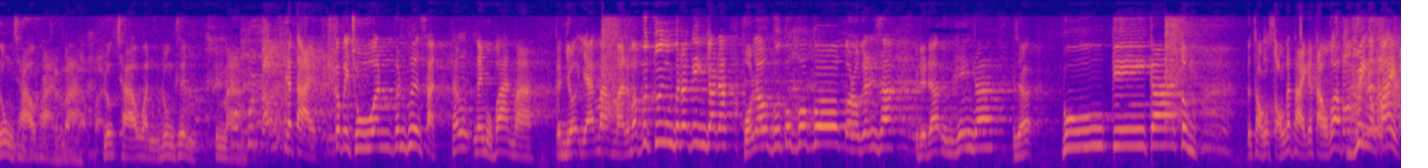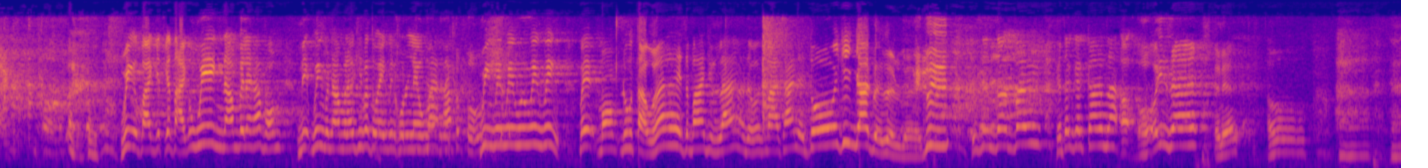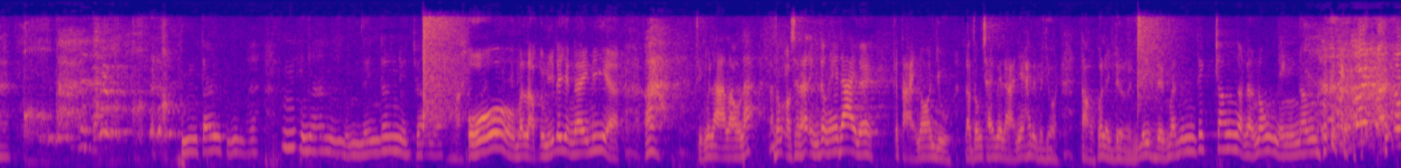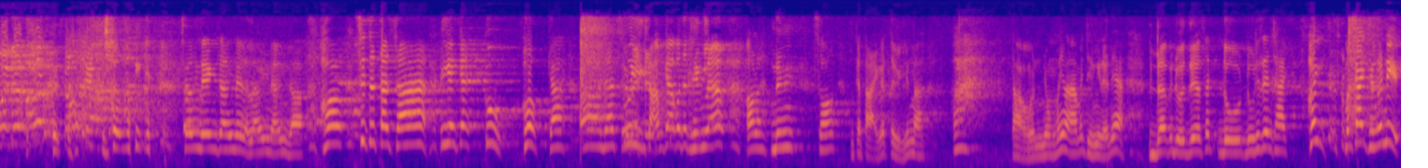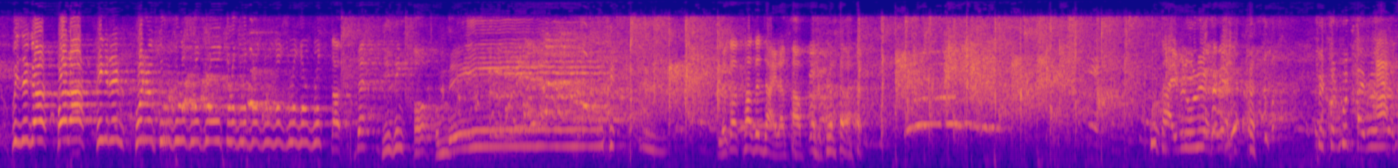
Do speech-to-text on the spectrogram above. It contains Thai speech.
รุ่งเช้าผ่านมา ลูกเช้าวันรุ่งขึ้นขึ้นมา กระต่ายก็ไปชวนเพื่อนๆสัตว์ทั้งในหมู่บ้านมากันเยอะแยะมากมายแล้วมาปุ๊บจุ้ยบรากิงกันนะโหแล้วกูกูกูกูก็เรกันที่ซะเดี๋ยวด้มันเฮงจ้าเดี๋ยวกูกีกาตุ่มแล้วสองสองกระต่ายกระเต่าก็วิ่งออกไป วิ่งออกไปกระต่ายก็วิ่งนำไปเลยครับผมนี่วิ่งไปนำไปแล้วคิดว่าตัวเองเป็นคนเร็วมากครับ วิ่งวิ่งวิ่งวิ่งวิ่งวิ่งไม่มองดูเต่าเฮ้ยสบายอยู่แล้วแต่ว่ามาช้าหน่อยโจ้ยกินยาเลยเลยเลยเลยฉันจะไปกระตังกระกามละอะโอ้ยแซ่เดี๋ยวนี้โอ้ฮ่าฮ่าโอ้มาหลับตรงนี้ได้ยังไงเนี่ยอะ ถึงเวลาเราละเราต้องเอาชนะเองต้องให้ได้เลย กระต่ายนอนอยู่ เราต้องใช้เวลาเนี้ให้เป็นประโยชน์เต่าก็เลยเดินรีบเดินมานึ่งเด็กจังอะหลังน้องเน่งนังทำไมเดินมาแล้วเชิงไม่เชิงเด้งจังเด้งอะไรนังดาฮอซิตตาซายังไงแกกูโฮกาอานะอุ้ยอีสามก้าก็จะถึงแล้ว เอาละหนึ่งสองกระต่ายก็ตื่นขึ้นมาอ่า เต่ามันยังไม่มาไม่ถึงอีกเลยเนี่ย เดินไปดูเรือเส้นดูดูที่เส้นชัย เฮ้ย มันใกล้ถึงแล้วนี่ วิศกาเวลาพี่กันเล่นวันกรุกรุกรุกรุกรุกรุกรุกรุกรุกรุกรุกรุกแต่แต่ยิงสิงโอ้เมแล้วก็เข้าเส้นชัยแล้วครับพูดไทยไม่รู้เรื่องนะเนี่ยเป็นคนพูดไทยไม่รู้เรื่อง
